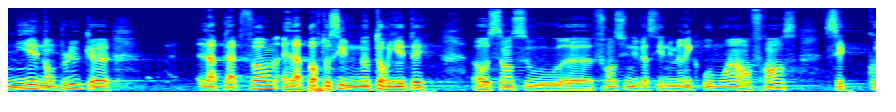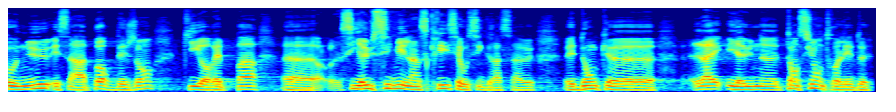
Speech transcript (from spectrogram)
nier non plus que la plateforme, elle apporte aussi une notoriété au sens où euh, France Université Numérique, au moins en France, c'est connu et ça apporte des gens qui n'auraient pas... Euh, s'il y a eu 6000 inscrits, c'est aussi grâce à eux. Et donc euh, là, il y a une tension entre les deux.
